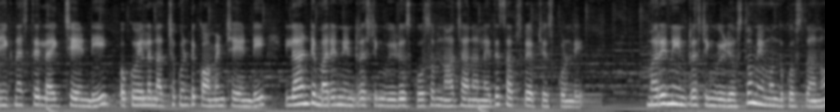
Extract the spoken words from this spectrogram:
మీకు నచ్చితే లైక్ చేయండి. ఒకవేళ నచ్చుకుంటే కామెంట్ చేయండి. ఇలాంటి మరిన్ని ఇంట్రెస్టింగ్ వీడియోస్ కోసం నా ఛానల్ అయితే సబ్స్క్రైబ్ చేసుకోండి. మరిన్ని ఇంట్రెస్టింగ్ వీడియోస్తో మేము ముందుకు వస్తాను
